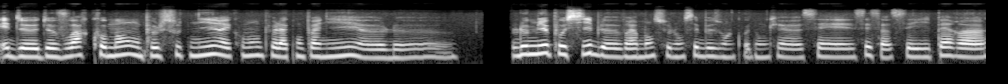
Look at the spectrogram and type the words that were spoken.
et de, voir comment on peut le soutenir et comment on peut l'accompagner euh, le, mieux possible, vraiment selon ses besoins. Donc c'est ça, c'est hyper,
